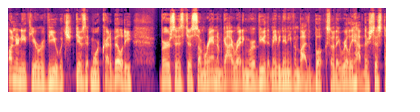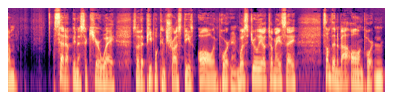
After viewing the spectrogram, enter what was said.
underneath your review, which gives it more credibility versus just some random guy writing a review that maybe didn't even buy the book. So they really have their system set up in a secure way so that people can trust these all important. What's Julio Tomei say? Something about all important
